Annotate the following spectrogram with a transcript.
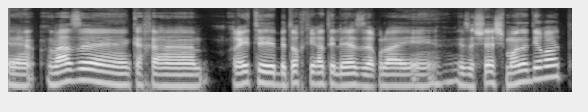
אה, ואז אה, ככה ראיתי בתוך קריית אליעזר אולי איזה 6-8 דירות.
